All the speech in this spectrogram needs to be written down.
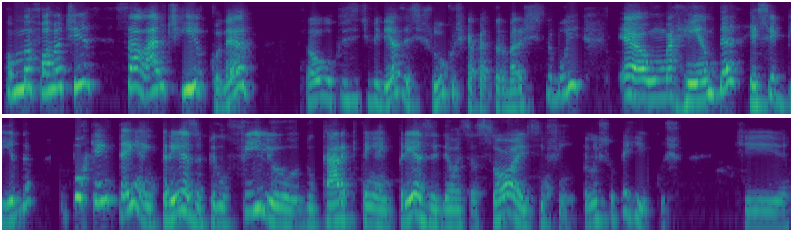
como uma forma de salário de rico, né? Então, lucros e dividendos, esses lucros que a Petrobras distribui, é uma renda recebida por quem tem a empresa, pelo filho do cara que tem a empresa e deu as ações, enfim, pelos super ricos. Que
